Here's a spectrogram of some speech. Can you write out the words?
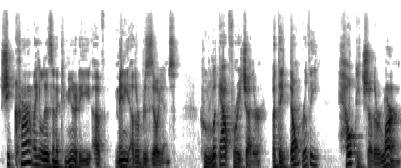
She currently lives in a community of many other Brazilians who look out for each other, but they don't really help each other learn.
